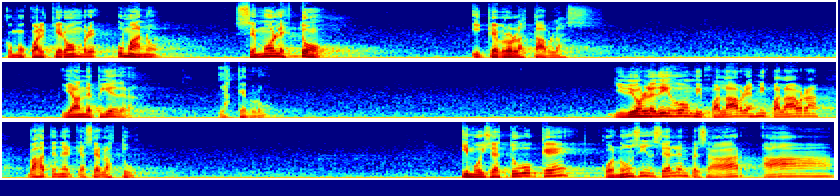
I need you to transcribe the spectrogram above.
como cualquier hombre humano, se molestó y quebró las tablas. Y eran de piedra, las quebró. Y Dios le dijo, mi palabra es mi palabra, vas a tener que hacerlas tú. Y Moisés tuvo que, con un cincel, empezar a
